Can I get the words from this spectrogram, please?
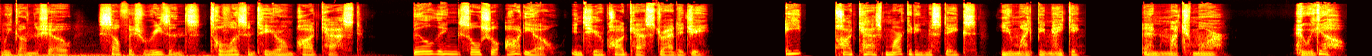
week on the show, selfish reasons to listen to your own podcast, building social audio into your podcast strategy, eight podcast marketing mistakes you might be making, and much more. Here we go.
